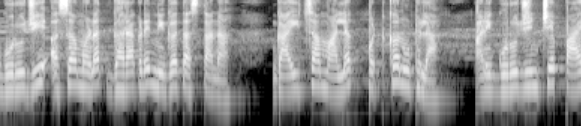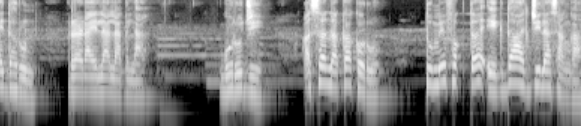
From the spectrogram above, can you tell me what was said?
गुरुजी असं म्हणत घराकडे निघत असताना गाईचा मालक पटकन उठला आणि गुरुजींचे पाय धरून रडायला लागला. गुरुजी असं नका करू. तुम्ही फक्त एकदा आजीला सांगा.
